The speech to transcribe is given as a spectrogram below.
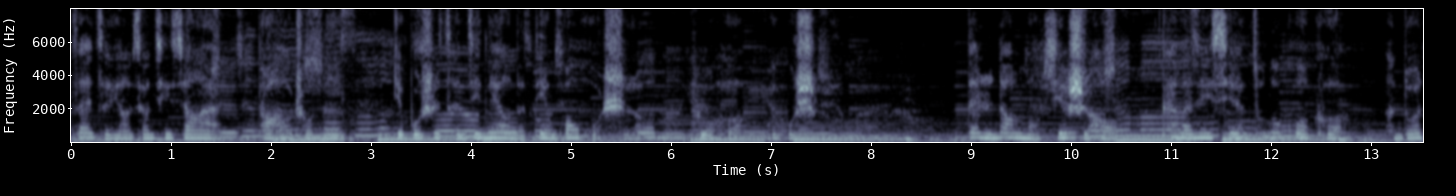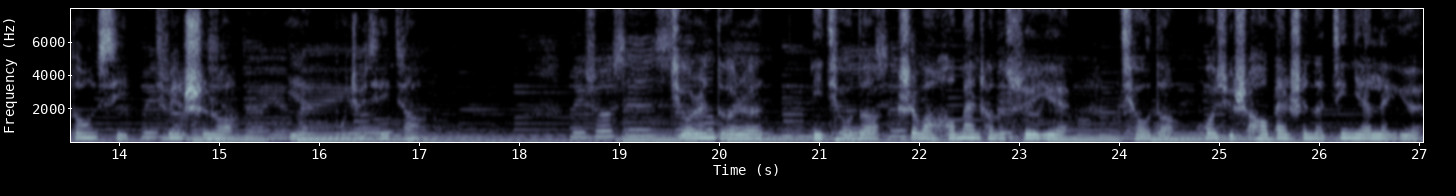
再怎样相亲相爱、讨好宠溺，也不是曾经那样的电光火石了。如何会不失落？但人到了某些时候，看完那些匆匆过客，很多东西，即便失落，也不去计较了。求人得人，你求的是往后漫长的岁月，求的或许是后半生的经年累月，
